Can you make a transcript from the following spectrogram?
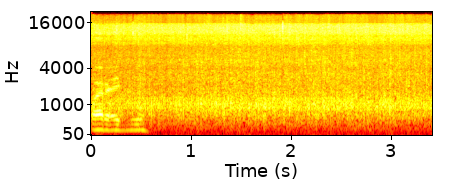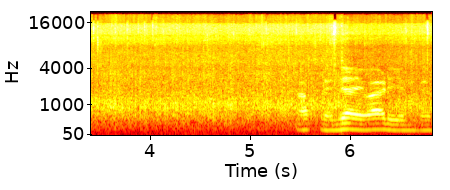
ભરાઈ ગયું. આપણે જાય વાડી અંદર.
